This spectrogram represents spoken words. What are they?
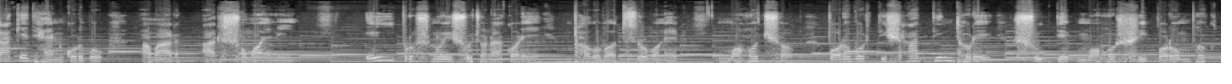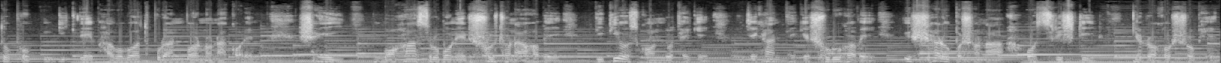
কাকে ধ্যান করব, আমার আর সময় নেই। এই প্রশ্নই সূচনা করে ভগবত শ্রবণের মহোৎসব। পরবর্তী সাত দিন ধরে সুখদেব মহর্ষি পরম ভক্ত ভঙ্গিতে ভাগবত পুরাণ বর্ণনা করেন। সেই মহাশ্রবণের সূচনা হবে দ্বিতীয় স্কন্দ থেকে, যেখান থেকে শুরু হবে ঈশ্বর উপাসনা ও সৃষ্টির রহস্যভেদ।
